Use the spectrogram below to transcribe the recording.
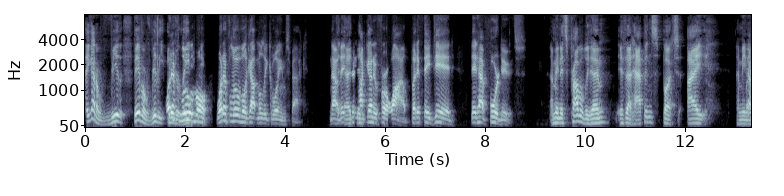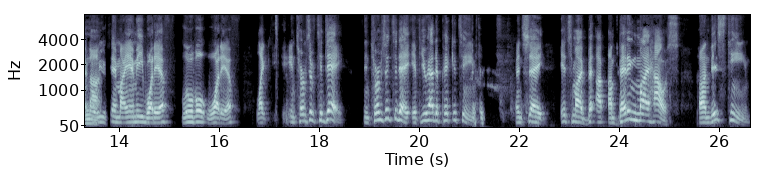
they got a really they have a really What if. Louisville? What if Louisville got Malik Williams back? Now they, uh, they're not going to for a while, but if they did, they'd have four dudes. I mean, it's probably them if that happens, but I, I mean, I'm not. Oh, what You say Miami? What if Louisville? What if? Like in terms of today, in terms of today, if you had to pick a team and say it's my, bet, I'm betting my house on this team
